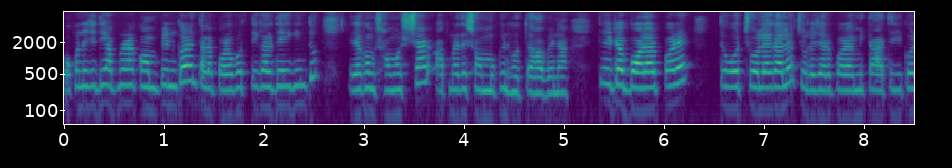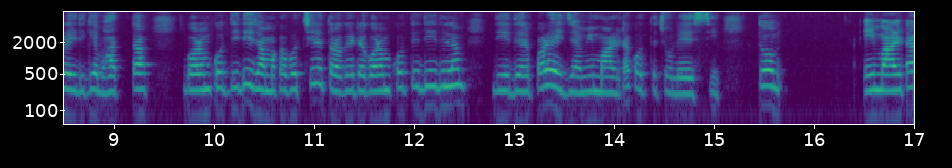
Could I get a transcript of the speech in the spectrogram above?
ওখানে যদি আপনারা কমপ্লেন করেন, তাহলে পরবর্তীকাল থেকে কিন্তু এরকম সমস্যার আপনাদের সম্মুখীন হতে হবে না। তো এটা বলার পরে, তো ও চলে গেল, চলে যাওয়ার পরে আমি তাড়াতাড়ি করে এইদিকে ভাতটা গরম করতে দিয়ে জামা কাপড় ছেড়ে তরকারিটা গরম করতে দিয়ে দিলাম। দিয়ে দেওয়ার পরে এই যে আমি মালটা করতে চলে এসেছি। তো এই মালটা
